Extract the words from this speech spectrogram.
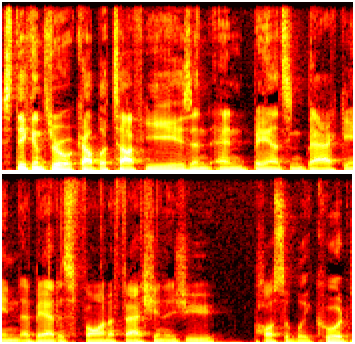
sticking through a couple of tough years and, and bouncing back in about as fine a fashion as you possibly could.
